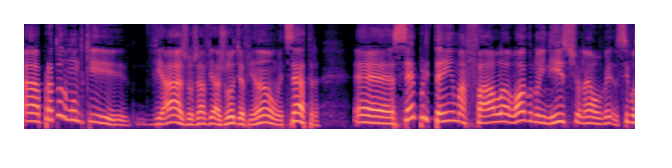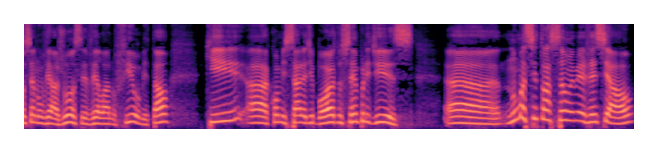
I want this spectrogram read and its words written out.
Ah, Para todo mundo que viaja ou já viajou de avião, etc., é, sempre tem uma fala logo no início, né, se você não viajou, você vê lá no filme e tal, que a comissária de bordo sempre diz: ah, numa situação emergencial,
